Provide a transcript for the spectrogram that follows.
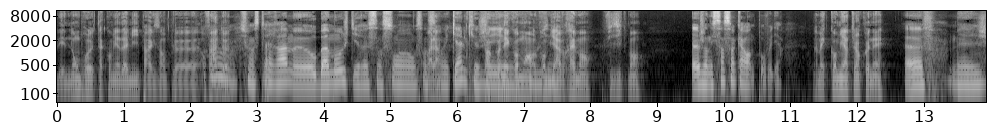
les nombreux, tu as combien d'amis par exemple euh, Enfin, de, Oh, Sur Instagram, euh, au bas mot, je dirais 500, 500 Voilà. et quelques. j'ai- connais comment, combien vraiment, physiquement Euh, J'en ai 540 pour vous dire. Non mais combien tu en connais? Euh, mais je,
